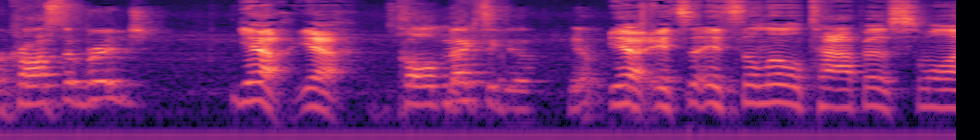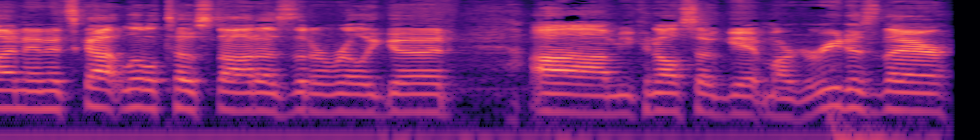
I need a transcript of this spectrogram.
across the bridge. yeah, yeah, It's called Mexico. Yep. yeah. It's it's the little tapas one, and it's got little tostadas that are really good. Um, you can also get margaritas there.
